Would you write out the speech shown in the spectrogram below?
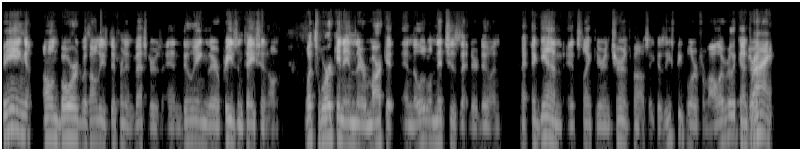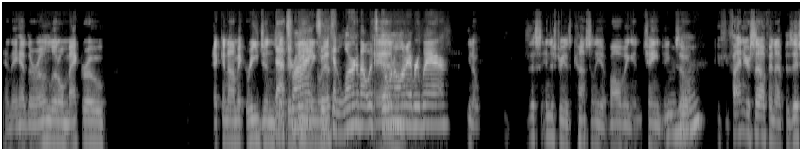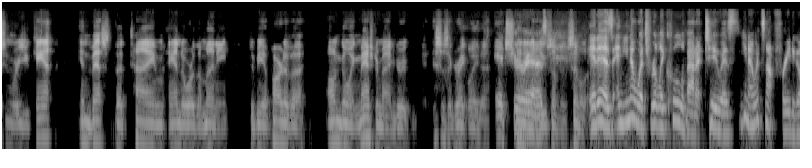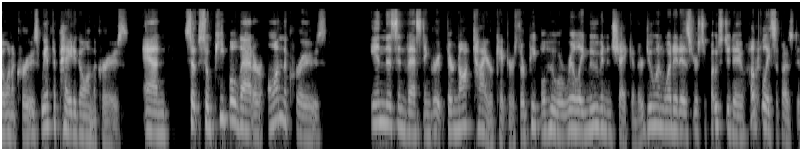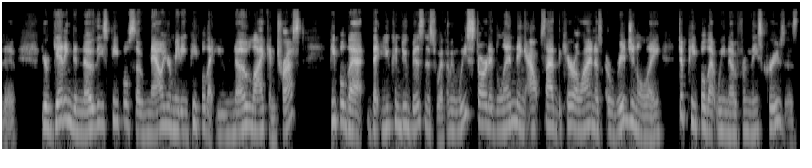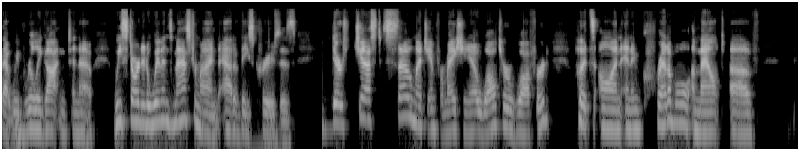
being on board with all these different investors and doing their presentation on what's working in their market and the little niches that they're doing again it's like your insurance policy because these people are from all over the country Right. and they have their own little macro economic regions That's that they're right. dealing So you can learn about what's going on everywhere. you know this industry is constantly evolving and changing so Mhm. if you find yourself in a position where you can't invest the time and or the money to be a part of a ongoing mastermind group this is a great way to It sure is. do something similar It is. And you know what's really cool about it too is, you know, it's not free to go on a cruise. We have to pay to go on the cruise. And so so people that are on the cruise in this investing group, they're not tire kickers. They're people who are really moving and shaking. They're doing what it is you're supposed to do, hopefully supposed to do. You're getting to know these people. So now you're meeting people that you know, like, and trust people that that you can do business with. I mean, we started lending outside the Carolinas originally to people that we know from these cruises that mm-hmm. we've really gotten to know. We started a women's mastermind out of these cruises. There's just so much information. You know, Walter Wofford puts on an incredible amount of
